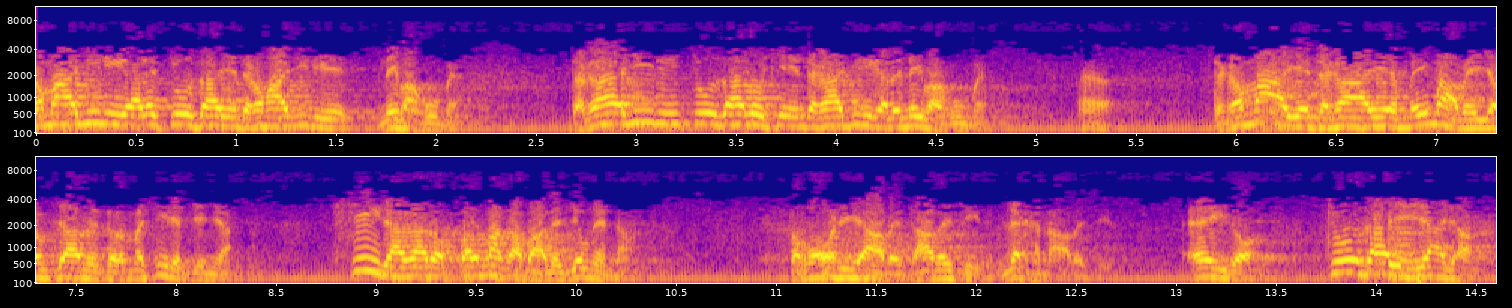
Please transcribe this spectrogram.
ဓမ္မကြီးတွေကလည်းစူးစမ်းရင်ဓမ္မကြီးတွေနိဗ္ဗာန်ကိုမယ်တရားကြီးတွေစူးစမ်းလို့ရှိရင်တရားကြီးတွေကလည်းနိဗ္ဗာန်ကိုမယ်အဲဓမ္မရဲ့တရားရဲ့မိမပဲယောက်ျားပဲဆိုတော့မရှိတဲ့ပညာရှိတာကတော့ပရမတ်ကဘာလဲရုပ်နဲ့နာသဘောတရားပဲဒါပဲရှိတယ်လက္ခဏာပဲရှိတယ်အဲဒီတော့စူးစမ်းရင်ရကြမယ်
